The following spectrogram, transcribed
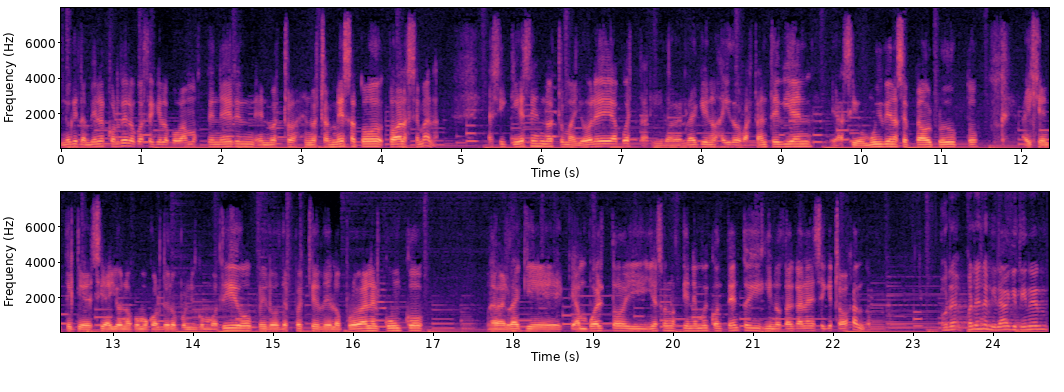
sino que también el cordero, cosa que lo podamos tener en, en, en nuestras mesas todo, toda la semana. Así que esa es nuestra mayor eh, apuesta y la verdad que nos ha ido bastante bien, eh, ha sido muy bien aceptado el producto. Hay gente que decía yo no como cordero por ningún motivo, pero después que de lo prueban el cunco, la verdad que, han vuelto y eso nos tiene muy contentos y, nos da ganas de seguir trabajando. Ahora, ¿cuál es la mirada que tienen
